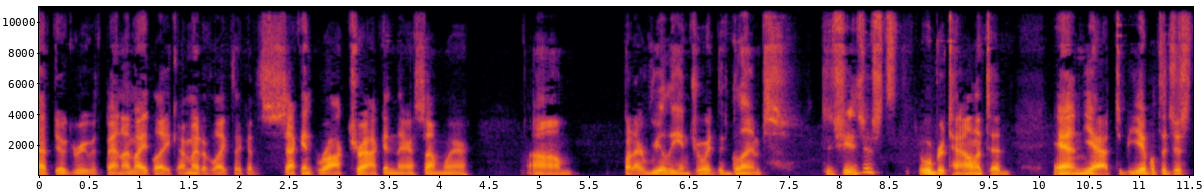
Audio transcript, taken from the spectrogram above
have to agree with Ben. I might like I might have liked like a second rock track in there somewhere, um, but I really enjoyed the glimpse. She's just uber talented, and yeah, to be able to just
